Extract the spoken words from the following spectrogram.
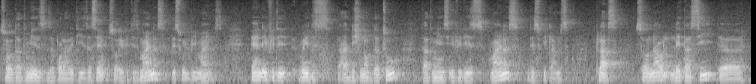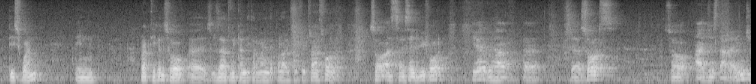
so that means the polarity is the same. So if it is minus this will be minus. And if it reads the addition of the two that means if it is minus this becomes plus. So now let us see uh, this one in practical so, uh, that we can determine the polarity of a transformer. So as I said before here we have uh, the source. So I just arrange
